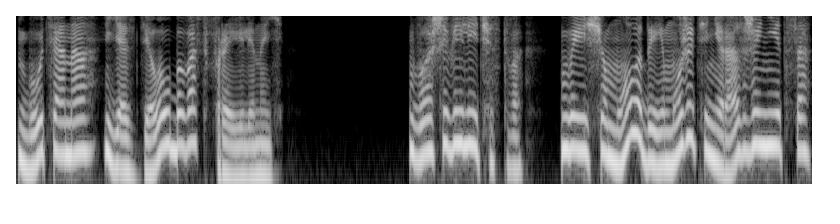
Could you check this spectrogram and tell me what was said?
Будь она, я сделал бы вас фрейлиной. Ваше величество, вы еще молоды и можете не раз жениться.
